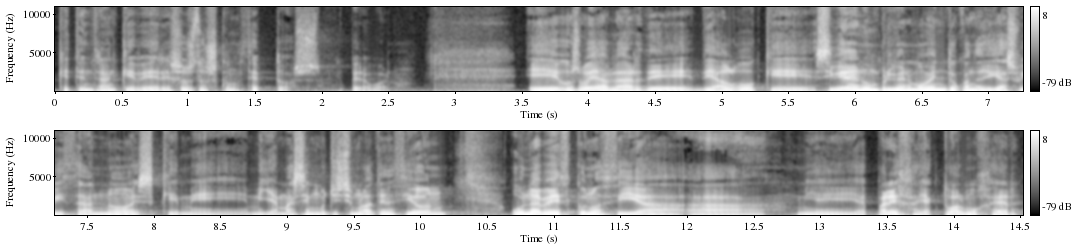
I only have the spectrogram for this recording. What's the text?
Que tendrán que ver esos dos conceptos. Pero bueno. Eh, os voy a hablar de, de, algo que, si bien en un primer momento cuando llegué a Suiza no es que me, me llamase muchísimo la atención, una vez conocí a, a, mi pareja y actual mujer,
